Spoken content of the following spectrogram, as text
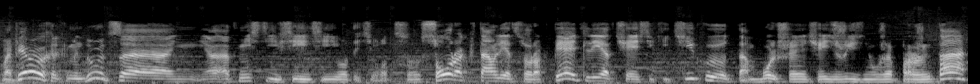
Во-первых, рекомендуется отнести все эти вот эти вот 40 там лет, 45 лет, часики тикают, там большая часть жизни уже прожита.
